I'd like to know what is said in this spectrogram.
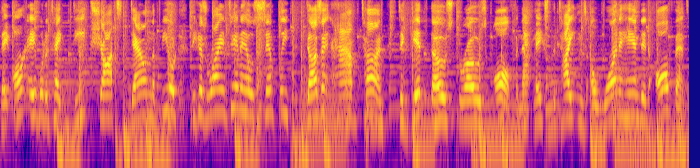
They aren't able to take deep shots down the field because Ryan Tannehill simply doesn't have time to get those throws off. And that makes the Titans a one handed offense.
